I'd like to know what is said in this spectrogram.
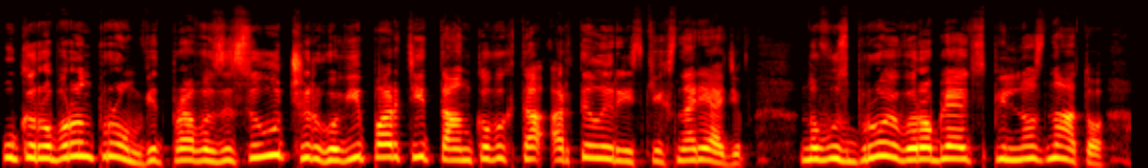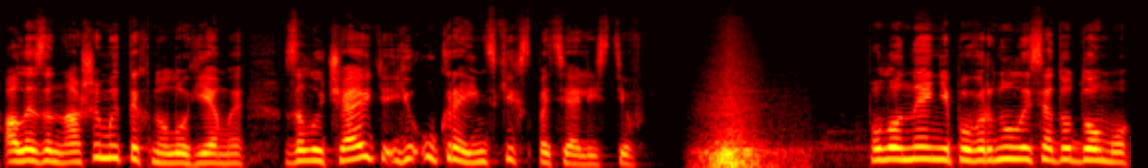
Укроборонпром відправив ЗСУ чергові партії танкових та артилерійських снарядів. Нову зброю виробляють спільно з НАТО, але за нашими технологіями залучають й українських спеціалістів. Полонені повернулися додому.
